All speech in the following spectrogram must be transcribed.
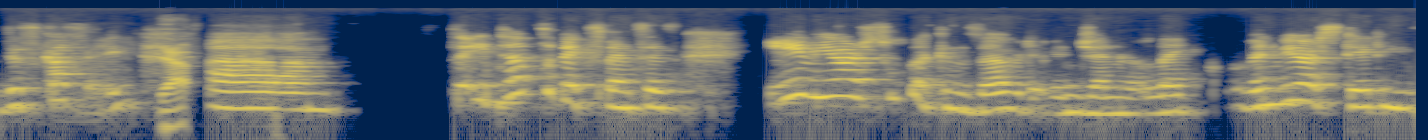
discussing. Yeah. Um, so in terms of expenses, A, we are super conservative in general. Like when we are stating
